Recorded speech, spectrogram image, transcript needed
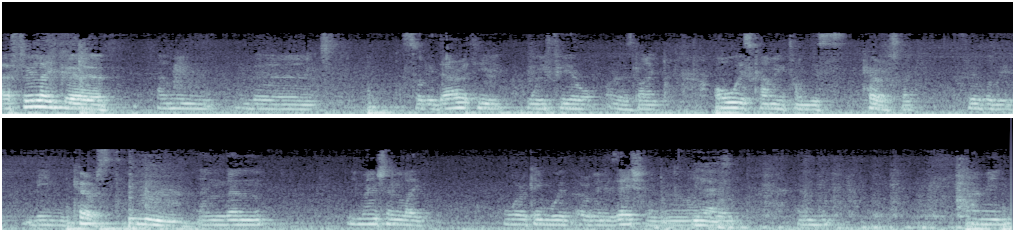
I feel like. Uh, I mean, the solidarity we feel is like always coming from this curse, like feel to be being cursed. Mm. And then you mentioned like working with organization. And, like, Yes. with- and I mean,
